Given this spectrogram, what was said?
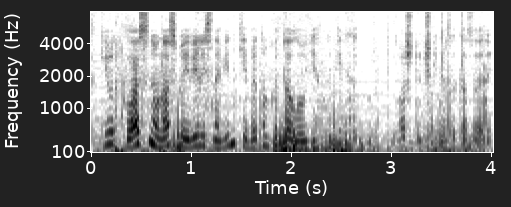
Такие вот классные у нас появились новинки в этом каталоге. Таких два штучки мы заказали.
